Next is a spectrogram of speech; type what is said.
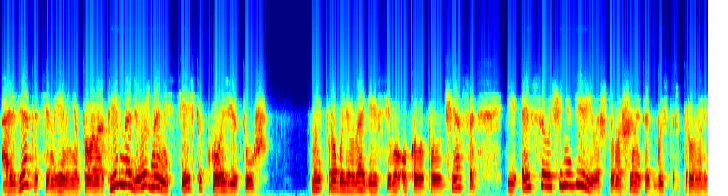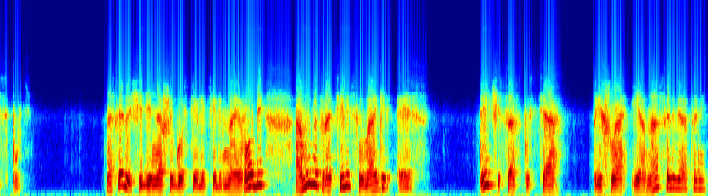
а львята тем временем поволокли в надежное местечко козью тушь. Мы пробыли в лагере всего около получаса, и Эльса очень удивилась, что машины так быстро тронулись в путь. На следующий день наши гости улетели в Найроби, а мы возвратились в лагерь Эльс. Три часа спустя пришла и она с львятами.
